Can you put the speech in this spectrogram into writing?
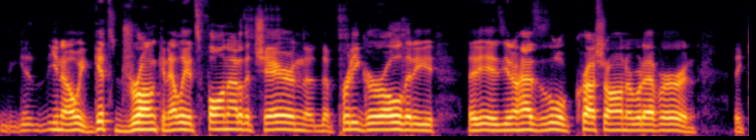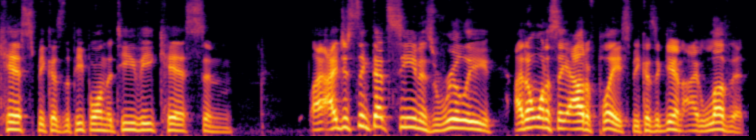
you know, he gets drunk and Elliott's falling out of the chair and the, the pretty girl that he, that he is, you know, has a little crush on or whatever. And they kiss because the people on the TV kiss and I, I just think that scene is really I don't want to say out of place because again I love it,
